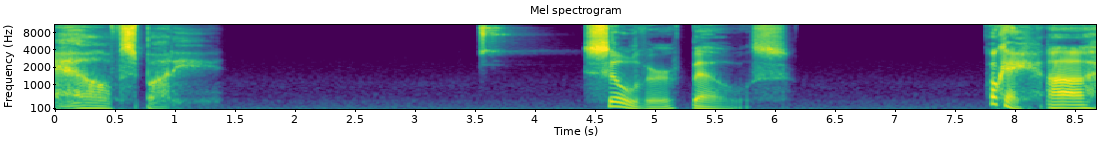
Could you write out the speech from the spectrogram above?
Elves, buddy. Silver bells. Okay, uh,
